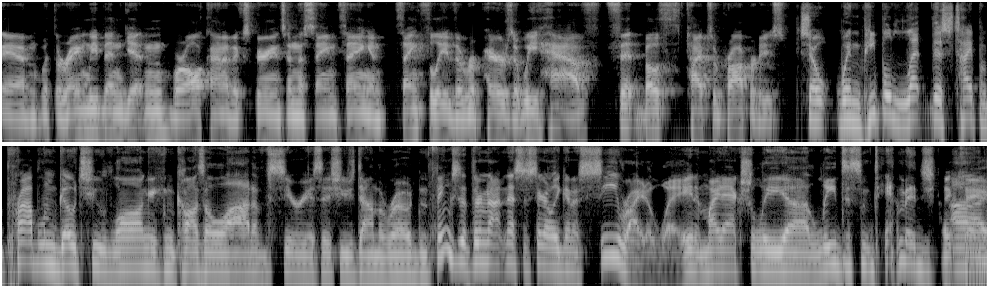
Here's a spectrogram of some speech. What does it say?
and with the rain we've been getting, we're all kind of experiencing the same thing. And thankfully, the repairs that we have fit both types of properties. So, when people let this type of problem go too long, it can cause a lot of serious issues down the road and things that they're not necessarily going to see right away. And it might actually uh, lead to some damage, uh,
